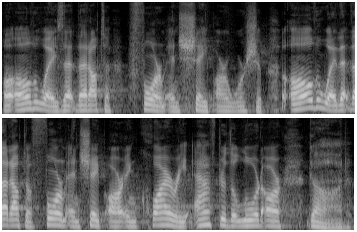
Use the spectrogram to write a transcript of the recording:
All the ways that, that ought to form and shape our worship. All the way that, that ought to form and shape our inquiry after the Lord our God.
